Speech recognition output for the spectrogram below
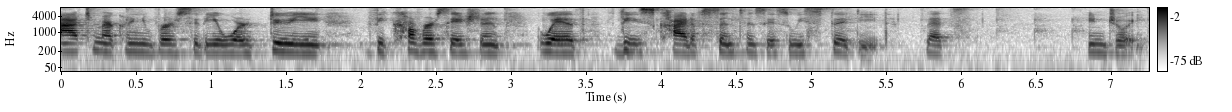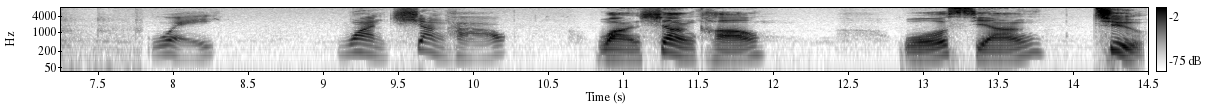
at Makerere University were doing the conversation with these kind of sentences we studied. Let's enjoy. 喂，晚上好。晚上好，我想去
